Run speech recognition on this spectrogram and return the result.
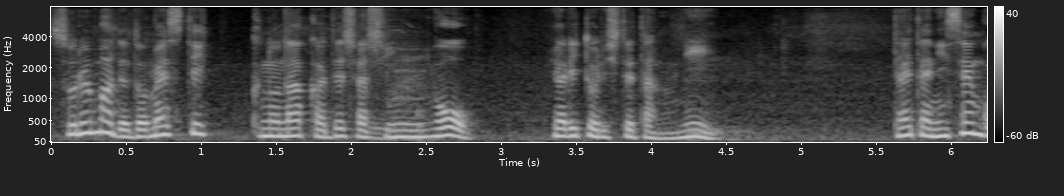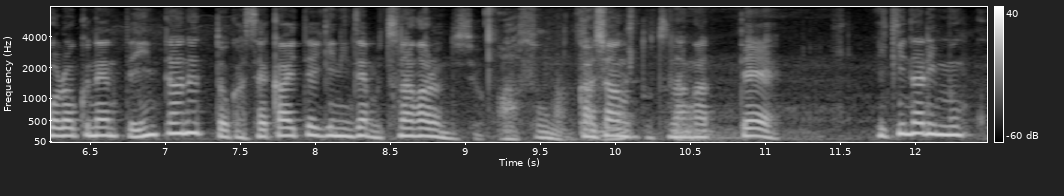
それまでドメスティックの中で写真をやり取りしてたのに大体2005-6年ってインターネットが世界的に全部つながるんですよ。あそうなんですねガシャンとつながっていきなり向こう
